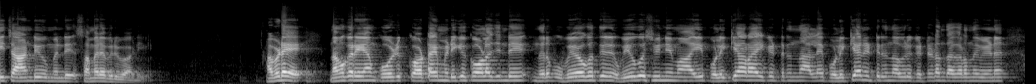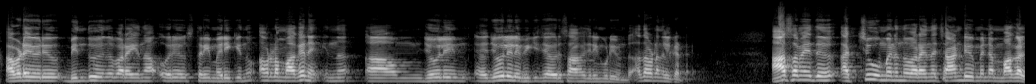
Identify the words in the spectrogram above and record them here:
ഈ ചാണ്ടിയുമ്മന്റെ സമരപരിപാടികൾ. അവിടെ നമുക്കറിയാം കോഴി കോട്ടയം മെഡിക്കൽ കോളേജിന്റെ നിർ ഉപയോഗത്തിൽ ഉപയോഗശൂന്യമായി പൊളിക്കാറായി കിട്ടിരുന്ന അല്ലെങ്കിൽ പൊളിക്കാനിട്ടിരുന്ന ഒരു കെട്ടിടം തകർന്നു വീണ് അവിടെ ഒരു ബിന്ദു എന്ന് പറയുന്ന ഒരു സ്ത്രീ മരിക്കുന്നു. അവരുടെ മകന് ഇന്ന് ജോലി ജോലി ലഭിക്കുന്ന ഒരു സാഹചര്യം കൂടിയുണ്ട്. അതവിടെ നിൽക്കട്ടെ. ആ സമയത്ത് അച്ചു ഉമ്മൻ എന്ന് പറയുന്ന ചാണ്ടി ഉമ്മന്റെ മകൾ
